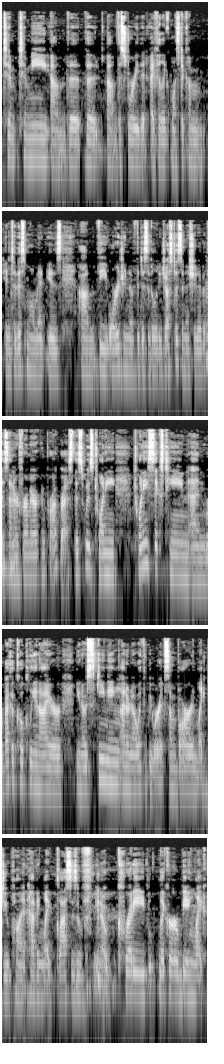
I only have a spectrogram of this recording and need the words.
to, to me, um, the the um, the story that I feel like wants to come into this moment is um, the origin of the Disability Justice Initiative at the Mhm. Center for American Progress. This was 20, 2016, and Rebecca Cokley and I are, you know, scheming. I don't know. I think we were at some bar in like DuPont having like glasses of, you know, cruddy liquor, being like,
